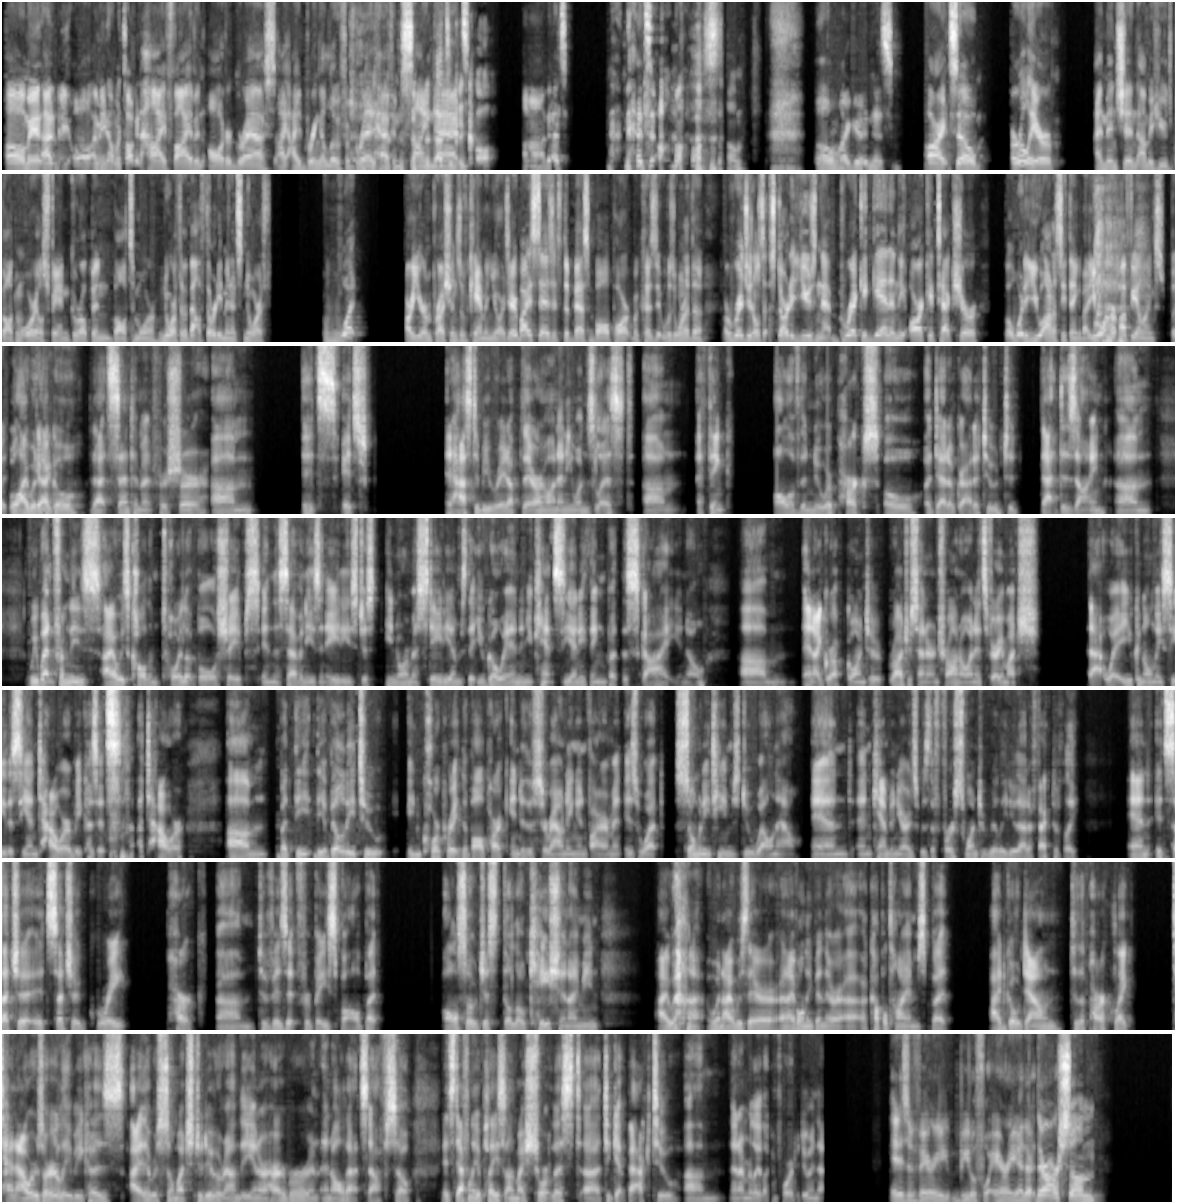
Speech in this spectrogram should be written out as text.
Oh man, I'd be all. I mean, I'm talking high five and autographs. I, I'd bring a loaf of bread, have him sign That's that. a good call. Uh, that's that's awesome. oh my goodness. All right. So earlier I mentioned I'm a huge Baltimore Orioles fan. Grew up in Baltimore, north of about 30 minutes north. What are your impressions of Camden Yards? Everybody says it's the best ballpark because it was one of the originals that started using that brick again and the architecture. But what do you honestly think about it? You won't hurt my feelings, but well, I would echo that sentiment for sure. Um, it's it's it has to be right up there on anyone's list. Um, I think all of the newer parks owe a debt of gratitude to that design. Um, we went from these, I always call them toilet bowl shapes in the 70s and 80s, just enormous stadiums that you go in and you can't see anything but the sky, you know. Um, and I grew up going to Rogers Center in Toronto, and it's very much that way. You can only see the CN Tower because it's a tower. Um, but the the ability to incorporate the ballpark into the surrounding environment is what so many teams do well now. And and Camden Yards was the first one to really do that effectively. And it's such a it's such a great park um, to visit for baseball, but also just the location. I mean, I when I was there, and I've only been there a, a couple times, but I'd go down to the park like 10 hours early because I, there was so much to do around the inner harbor and, and all that stuff. So it's definitely a place on my short list uh, to get back to. Um, and I'm really looking forward to doing that. It is a very beautiful area. There, there are some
